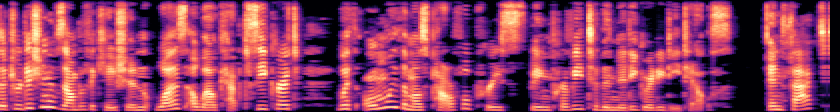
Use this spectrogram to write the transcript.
The tradition of zombification was a well kept secret, with only the most powerful priests being privy to the nitty gritty details. In fact,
